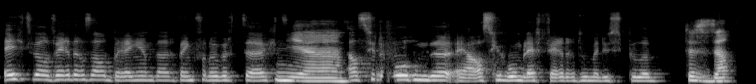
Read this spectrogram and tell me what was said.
echt wel verder zal brengen. Daar ben ik van overtuigd. Ja, Als je de volgende, ja, als je gewoon blijft verder doen met je spullen. dus dat.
